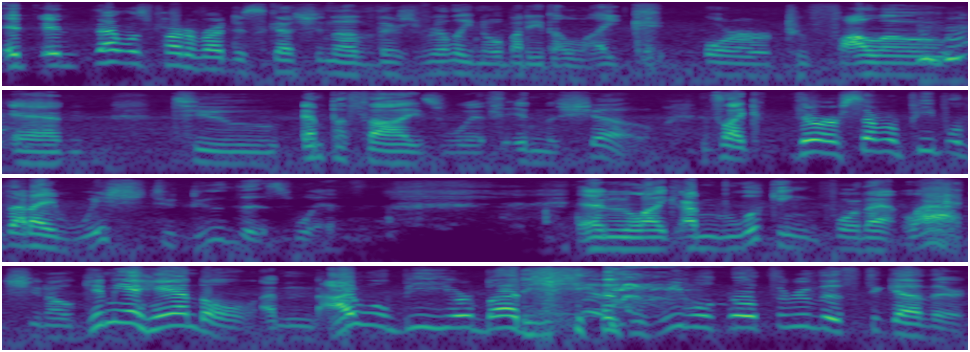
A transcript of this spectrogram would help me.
It, it, that was part of our discussion of there's really nobody to like or to follow Mhm. and to empathize with in the show. It's like there are several people that I wish to do this with. And like I'm looking for that latch, you know, give me a handle and I will be your buddy and we will go through this together.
